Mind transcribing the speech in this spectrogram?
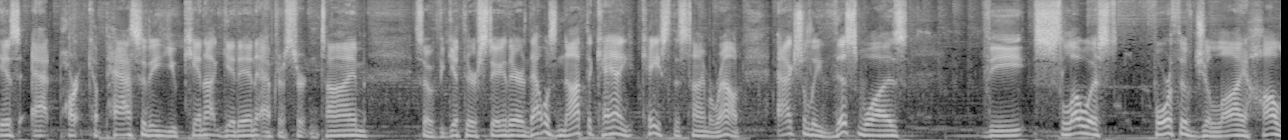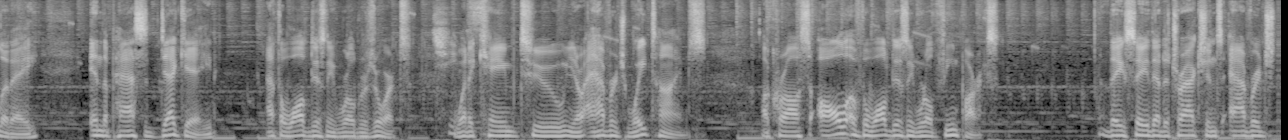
is at park capacity. You cannot get in after a certain time. So if you get there, stay there. That was not the ca- case this time around. Actually, this was the slowest 4th of July holiday in the past decade at the Walt Disney World Resort Jeez. when it came to, you know, average wait times across all of the Walt Disney World theme parks. They say that attractions averaged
